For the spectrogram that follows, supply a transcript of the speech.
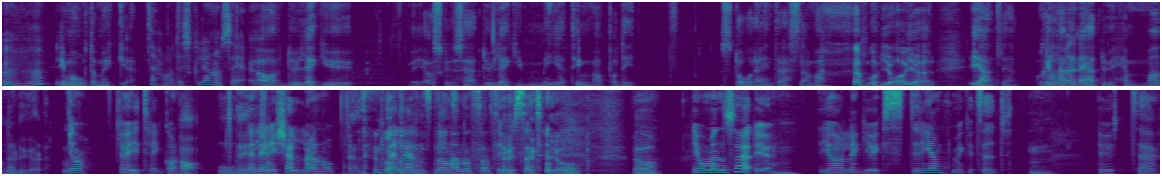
Mhm. I mångt och mycket. Jaha, det skulle jag nog säga. Ja, du lägger ju, jag skulle säga, du lägger ju mer timmar på ditt stora intresse än vad, jag gör egentligen. Skillnaden är att du är hemma när du gör det. Ja, jag är i trädgården. Ja, Mm. eller så. i källaren och, eller någon eller annanstans. någon annanstans i huset. Ja, ja. Mm. Jo men så är det ju. Mm, Jag lägger ju extremt mycket tid mm, ute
